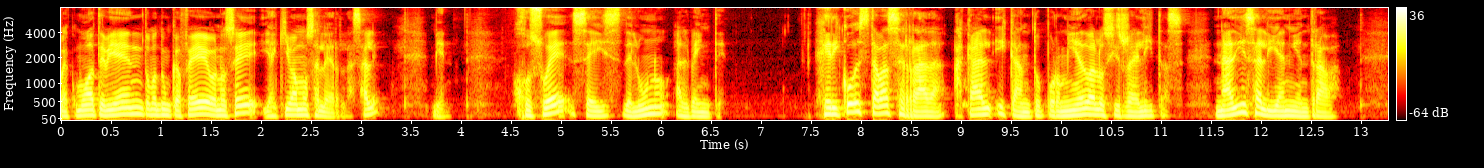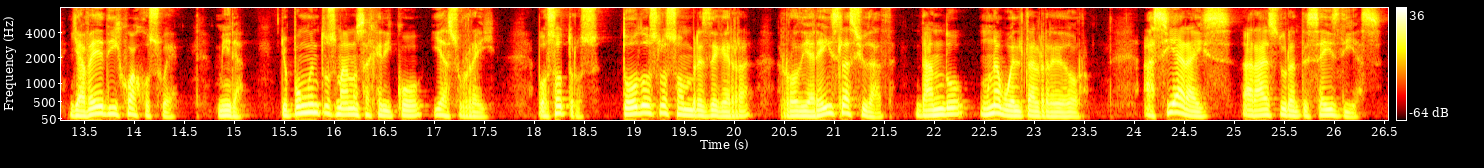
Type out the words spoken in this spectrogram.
acomódate bien, tómate un café o no sé, y aquí vamos a leerla, ¿sale? Bien. Josué 6 del 1 al 20. Jericó estaba cerrada a cal y canto por miedo a los israelitas. Nadie salía ni entraba. Yahvé dijo a Josué, mira, yo pongo en tus manos a Jericó y a su rey. Vosotros, todos los hombres de guerra, rodearéis la ciudad, dando una vuelta alrededor. Así haráis, harás durante seis días.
